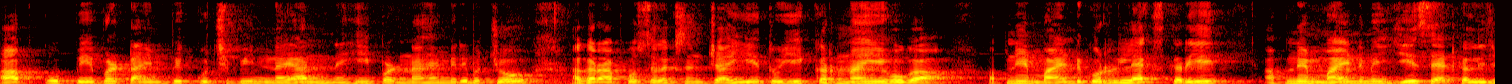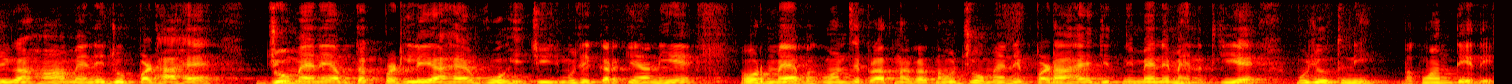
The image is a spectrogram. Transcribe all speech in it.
आपको पेपर टाइम पे कुछ भी नया नहीं पढ़ना है मेरे बच्चों। अगर आपको सिलेक्शन चाहिए तो ये करना ही होगा। अपने माइंड को रिलैक्स करिए। अपने माइंड में ये सेट कर लीजिएगा हाँ मैंने जो पढ़ा है, जो मैंने अब तक पढ़ लिया है, वो ही चीज़ मुझे करके आनी है। और मैं भगवान से प्रार्थना करता हूँ, जो मैंने पढ़ा है, जितनी मैंने मेहनत की है, मुझे उतनी भगवान दे दे।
